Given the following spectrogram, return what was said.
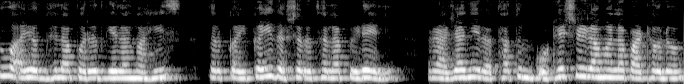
तू अयोध्येला परत गेला नाहीस तर कैकई दशरथाला पिडेल. राजाने रथातून कोठे श्रीरामाला पाठवलं?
